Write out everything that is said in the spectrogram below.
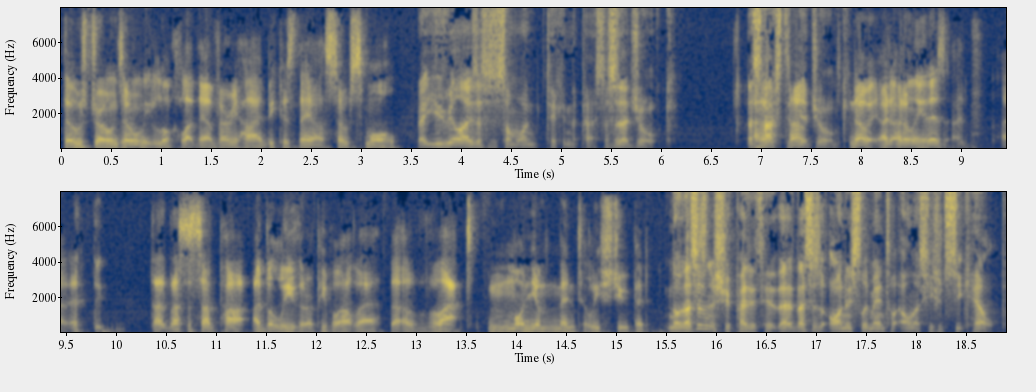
Those drones only look like they are very high because they are so small. Right, you realise this is someone taking the piss. This is a joke. This has to be a joke. No, I, I don't think it is. I, I, that, that's the sad part. I believe there are people out there that are that monumentally stupid. No, this isn't stupidity. Th- This is honestly mental illness. You should seek help.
